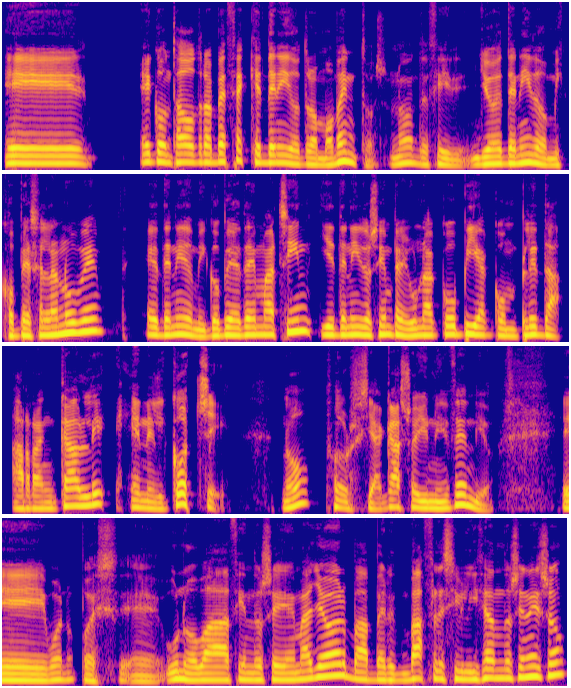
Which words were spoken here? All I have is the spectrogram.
Eh, he contado otras veces que he tenido otros momentos, ¿no? Es decir, yo he tenido mis copias en la nube, he tenido mi copia de Time Machine y he tenido siempre una copia completa arrancable en el coche. ¿No? Por si acaso hay un incendio. Eh, bueno, pues eh, uno va haciéndose mayor, va, va flexibilizándose en eso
